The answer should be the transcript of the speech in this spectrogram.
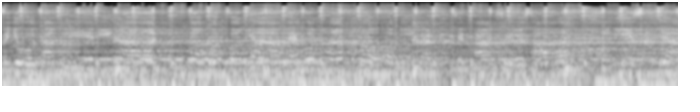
ก็อยู่ตามที่มีงานก็คนความยากแต่ความหาก็มีกันเป็นทางสื่อสารก็มีสัญญา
